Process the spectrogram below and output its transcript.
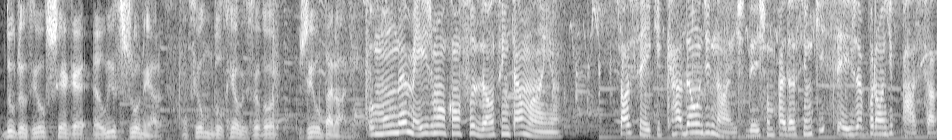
do Brasil chega Alice Júnior, um filme do realizador Gil Baroni. O mundo é mesmo uma confusão sem tamanho. Só sei que cada um de nós deixa um pedacinho que seja por onde passa.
